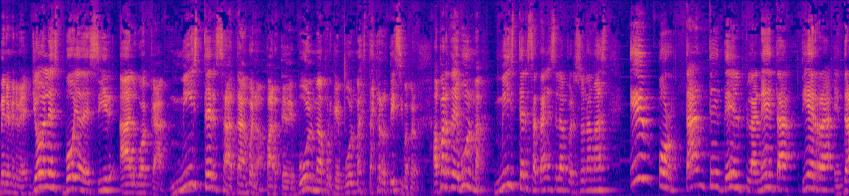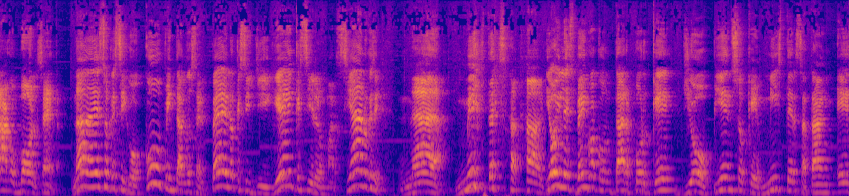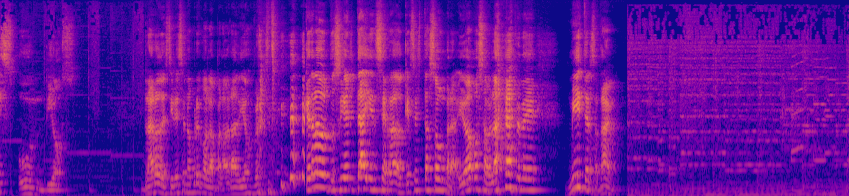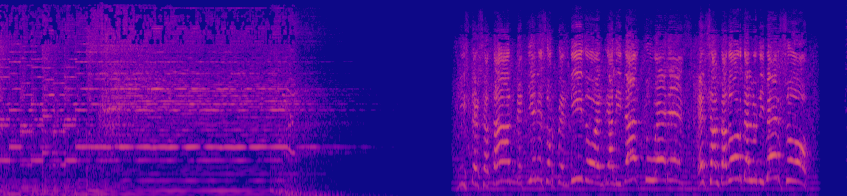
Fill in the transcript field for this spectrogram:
Miren, miren, miren, yo les voy a decir algo acá. Mr. Satan, bueno, aparte de Bulma, porque Bulma está rotísima, pero aparte de Bulma, Mr. Satan es la persona más importante del planeta Tierra en Dragon Ball Z. Nada de eso que si Goku pintándose el pelo, que si Jigen, que si los marcianos, que si... Nada, Mr. Satan. Y hoy les vengo a contar por qué yo pienso que Mr. Satan es un dios. Raro decir ese nombre con la palabra Dios, pero... ¿Qué tal adulto? El Dai encerrado, que es esta sombra. Y vamos a hablar de Mr. Satan. Mr. Satan, me tienes sorprendido. En realidad tú eres el salvador del universo.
